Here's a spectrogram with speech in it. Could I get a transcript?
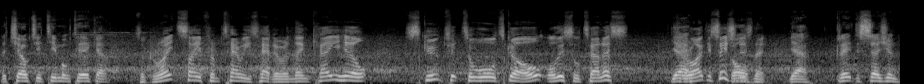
the Chelsea team will take it. It's a great save from Terry's header, and then Cahill scooped it towards goal. Well, this will tell us. Yeah, the right decision, goal. isn't it? Yeah, great decision.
